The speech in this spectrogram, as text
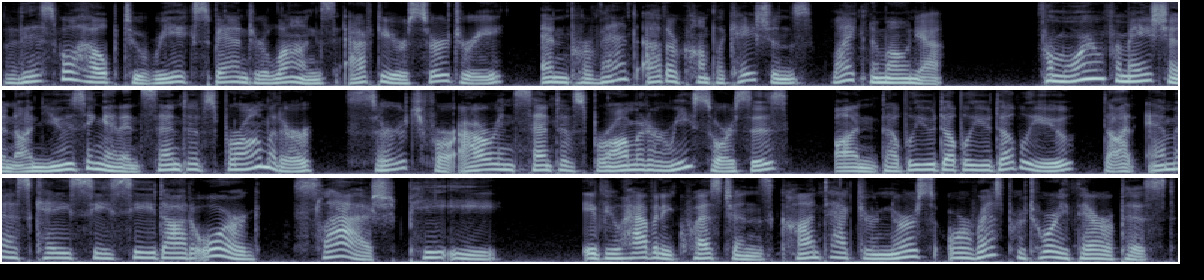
This will help to re expand your lungs after your surgery and prevent other complications like pneumonia. For more information on using an incentive spirometer, search for our incentive spirometer resources on www.mskcc.org/pe. If you have any questions, contact your nurse or respiratory therapist.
